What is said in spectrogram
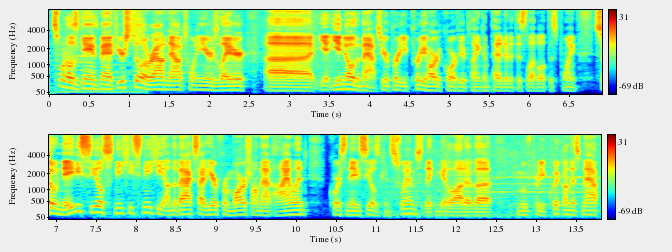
it's one of those games, man. If you're still around now 20 years later, uh, yeah, you know the maps. You're pretty pretty hardcore if you're playing competitive at this level at this point. So Navy SEAL, sneaky, sneaky on the backside here from Marsh on that island. Of course, the Navy SEALs can swim, so they can get a lot of, uh, can move pretty quick on this map.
